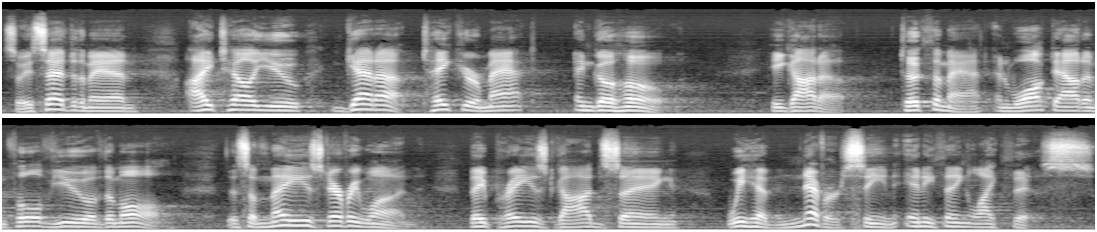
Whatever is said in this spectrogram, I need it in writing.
So he said to the man, I tell you, get up, take your mat, and go home. He got up, took the mat, and walked out in full view of them all. This amazed everyone. They praised God, saying, we have never seen anything like this.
